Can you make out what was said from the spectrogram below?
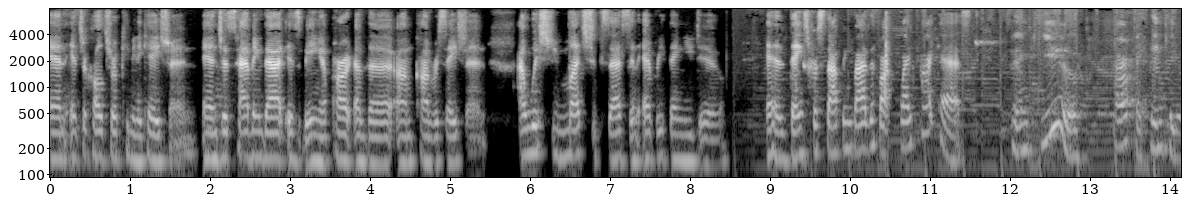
and intercultural communication and just having that as being a part of the um, conversation. I wish you much success in everything you do. And thanks for stopping by the Spark Life podcast. Thank you. Perfect. Thank you.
